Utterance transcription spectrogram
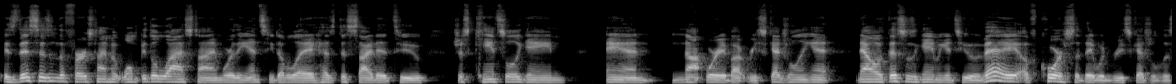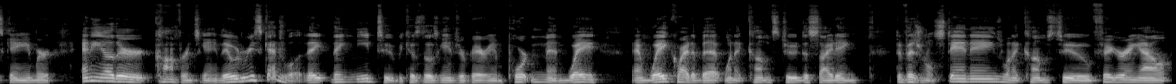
is this isn't the first time, it won't be the last time where the NCAA has decided to just cancel a game and not worry about rescheduling it. Now, if this was a game against U of A, of course that they would reschedule this game or any other conference game. They would reschedule it. They they need to because those games are very important and weigh and weigh quite a bit when it comes to deciding divisional standings, when it comes to figuring out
